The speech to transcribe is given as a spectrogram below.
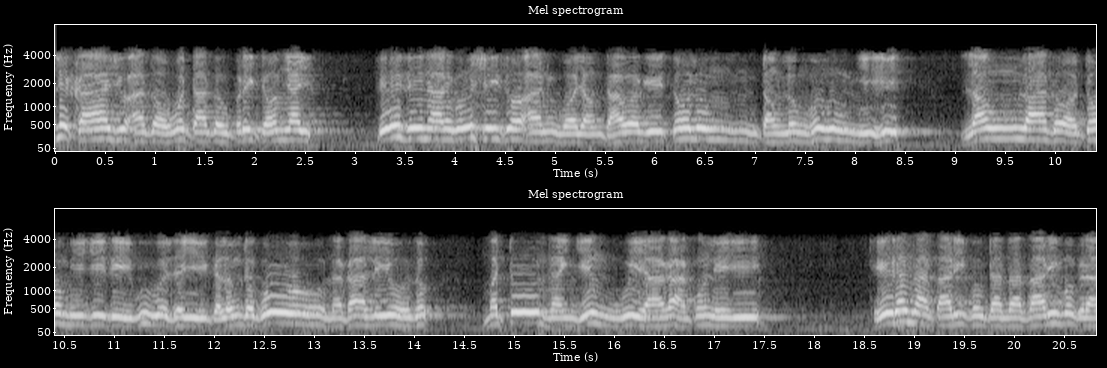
လှစ်ခါယူအပ်သောဝတ္တသုပရိတော်မြတ်၏သေစေနာကိုရှိသောအနုဘောကြောင့်ဒါဝကေတောလုံးတောင်လုံးဟုံဟုံကြီးလောင်လာသောတောမီကြီးသည်ဝုဝဇယီကလုံးတကိုနဂါလျို့သို့မတိုးနိုင်ခြင်းဝိရာကကွန်းလေ၏ထေရသသာရိပုတ္တသာသာရိပုတ္တရာ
